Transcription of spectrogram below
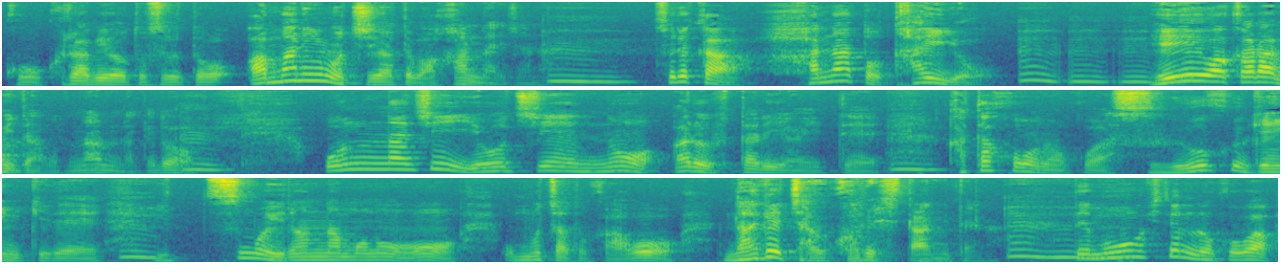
こう比べようとするとあまりにも違って分かんないじゃない。うん。それか花と太陽。うんうんうん。平和からみたいなことになるんだけど、うん同じ幼稚園のある2人がいて、うん。片方の子はすごく元気で、うん。いっつもいろんなものをおもちゃとかを投げちゃう子でしたみたいな。うんうんうん。でもう一人の子は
